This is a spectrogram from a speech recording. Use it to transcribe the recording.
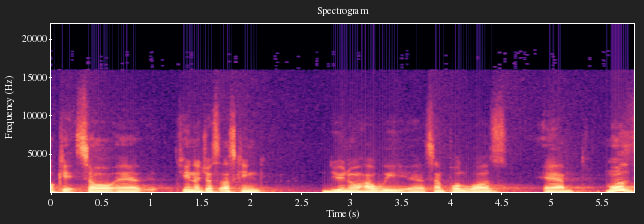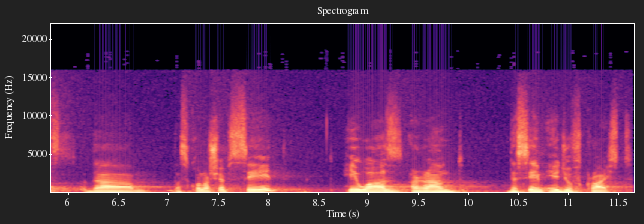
Okay, so uh, Tina just asking, do you know how we uh, St. Paul was? Um, most the, the scholarship said he was around the same age of Christ.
